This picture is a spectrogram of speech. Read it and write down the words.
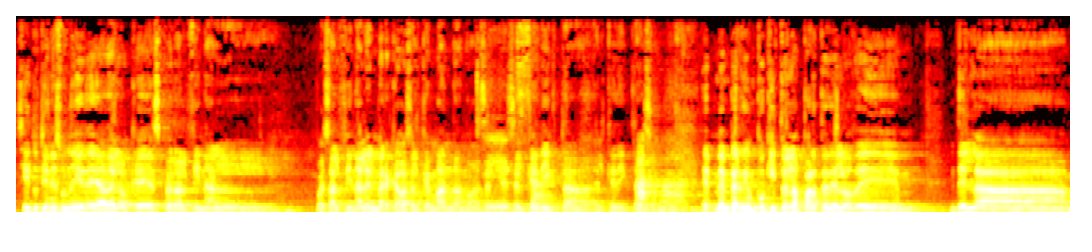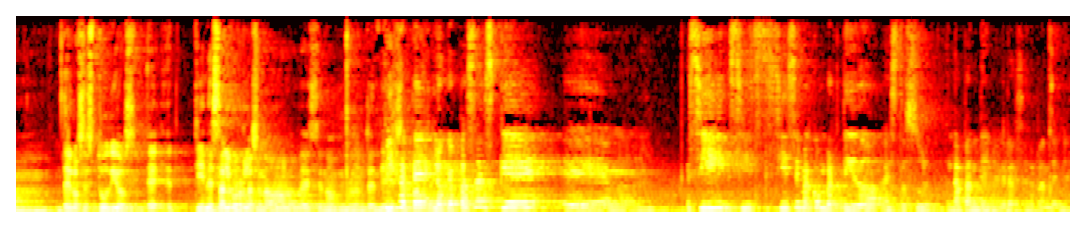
Sí, tú tienes una idea de lo que es, pero al final pues al final el mercado es el que manda, ¿no? Es, el, es el, que dicta, el que dicta eso. Eh, me perdí un poquito en la parte de lo de de, la, de los estudios. Eh, eh, ¿Tienes algo relacionado? No, no entendí. Fíjate, lo que pasa es que em, sí, sí, sí se me ha convertido, esto es la pandemia, gracias a la pandemia,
